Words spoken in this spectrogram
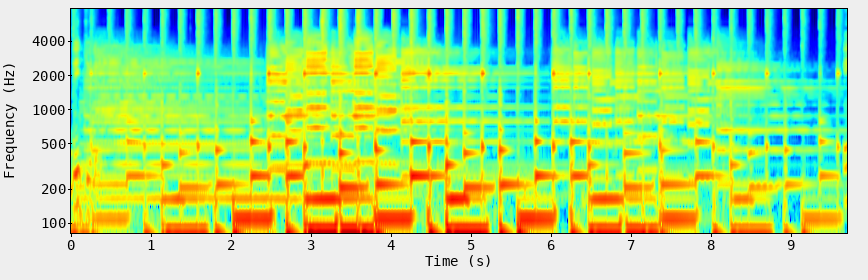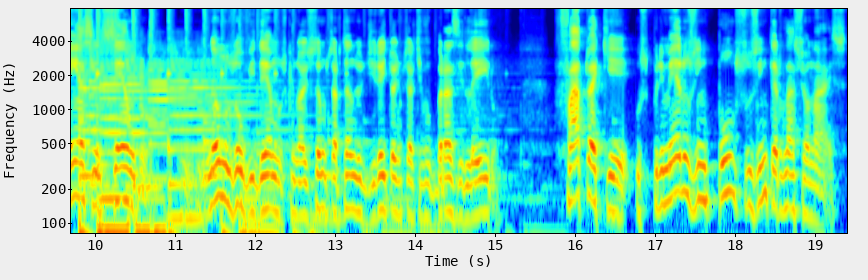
de direito. Assim sendo, não nos ouvidemos que nós estamos tratando de direito administrativo brasileiro. Fato é que os primeiros impulsos internacionais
